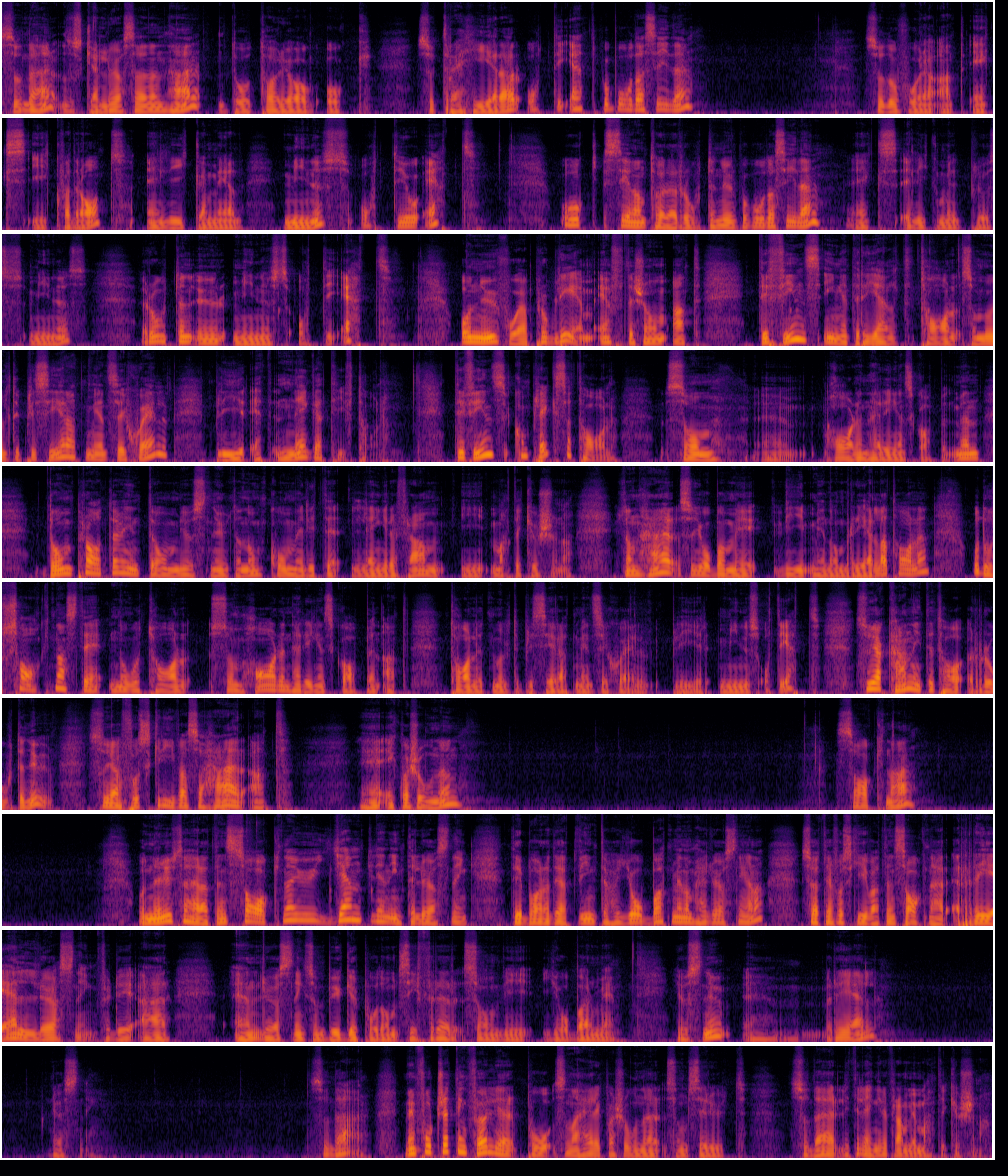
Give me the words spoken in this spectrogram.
Sådär, då ska jag lösa den här. Då tar jag och subtraherar 81 på båda sidor. Så då får jag att x i kvadrat är lika med minus 81. Och sedan tar jag roten ur på båda sidor. x är lika med plus minus. Roten ur minus 81. Och nu får jag problem eftersom att det finns inget reellt tal som multiplicerat med sig själv blir ett negativt tal. Det finns komplexa tal som eh, har den här egenskapen. Men de pratar vi inte om just nu utan de kommer lite längre fram i mattekurserna. Utan här så jobbar vi med de reella talen och då saknas det något tal som har den här egenskapen att talet multiplicerat med sig själv blir minus 81. Så jag kan inte ta roten ur. Så jag får skriva så här att eh, ekvationen saknar. Och nu är det så här att den saknar ju egentligen inte lösning. Det är bara det att vi inte har jobbat med de här lösningarna. Så att jag får skriva att den saknar reell lösning. För det är en lösning som bygger på de siffror som vi jobbar med just nu. Eh, reell lösning. Sådär. Men fortsättning följer på sådana här ekvationer som ser ut sådär lite längre fram i mattekurserna.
